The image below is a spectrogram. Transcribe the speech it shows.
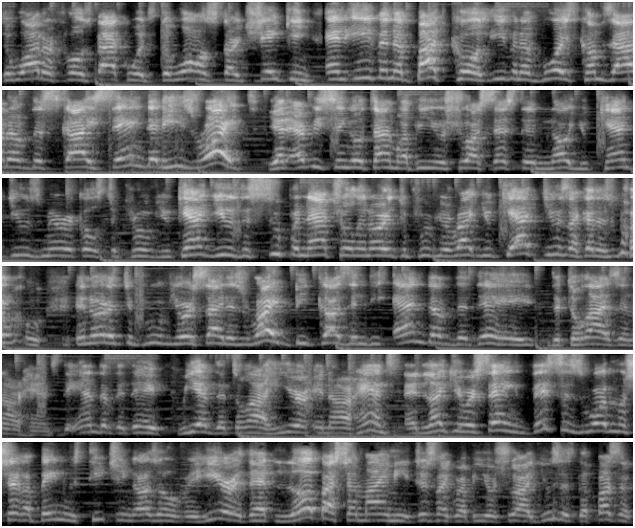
The water flows backwards, the walls start shaking, and even a bat kol, even a voice comes out of the sky saying that he's right. Yet every single time Rabbi Yehoshua says to him, No, you can't use miracles to prove, you can't use the supernatural in order to prove you're right. You can't use HaKadosh Baruch Hu in order to prove your side is right, because in the end of the day, the Torah is in our hands. The end of the day, we have the Torah here in our hands. And like you were saying, this is what Moshe Rabbeinu is teaching us over here, that lo bashamayim, just like Rabbi Yehoshua uses the pasuk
